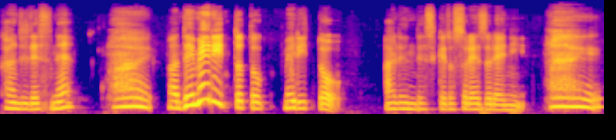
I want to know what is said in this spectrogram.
感じですね。はい。まあデメリットとメリットあるんですけどそれぞれに。はい。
